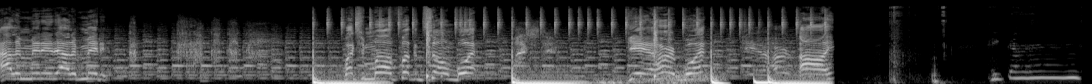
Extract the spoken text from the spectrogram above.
I'll admit it, I'll admit it. Watch your motherfucking tone, boy. Get hurt, boy. Oh, Hey guys,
